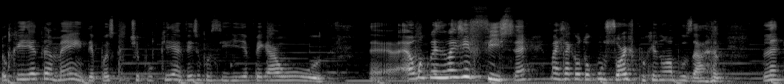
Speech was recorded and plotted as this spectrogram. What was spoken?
eu queria também, depois que, tipo, queria ver se eu conseguiria pegar o... É, é uma coisa mais difícil, né? Mas já que eu tô com sorte, por que não abusar, né?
